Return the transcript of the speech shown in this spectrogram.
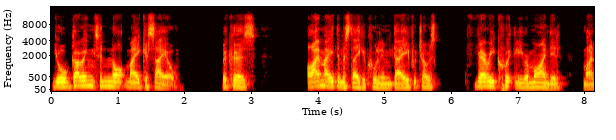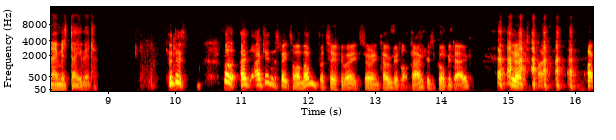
you're going to not make a sale because I made the mistake of calling him Dave, which I was very quickly reminded. My name is David. It is. Well, I, I didn't speak to my mum for two weeks during COVID lockdown because she called me Dave. You know, I'm,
